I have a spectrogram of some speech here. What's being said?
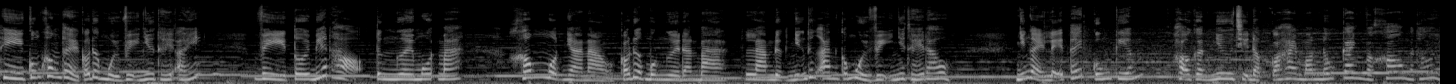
Thì cũng không thể có được mùi vị như thế ấy. Vì tôi biết họ từng người một mà, Không một nhà nào có được một người đàn bà Làm được những thức ăn có mùi vị như thế đâu. Những ngày lễ Tết cúng kiếm, Họ gần như chỉ đập có hai món nấu canh và kho mà thôi.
